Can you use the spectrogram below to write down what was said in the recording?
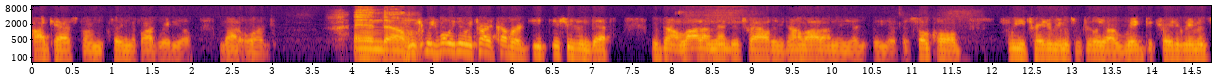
podcast from clearingthefogradio.org. And, um, and we, we, what we do, we try to cover issues in depth. We've done a lot on net neutrality. We've done a lot on the, uh, the, uh, the so-called free trade agreements, which really are rigged trade agreements,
